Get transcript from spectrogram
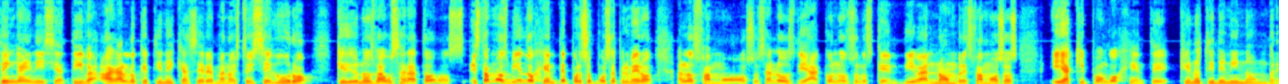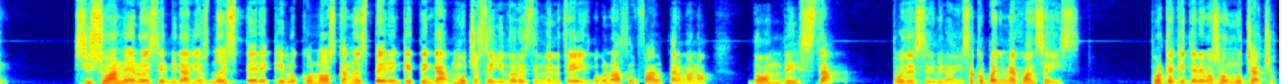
tenga iniciativa, haga lo que tiene que hacer, hermano. Estoy seguro que Dios nos va a usar a todos. Estamos viendo gente, por eso puse primero a los famosos, a los diáconos, a los que llevan nombres famosos, y aquí pongo gente que no tiene ni nombre. Si su anhelo es servir a Dios, no espere que lo conozcan, no esperen que tenga muchos seguidores en el Facebook, no hace falta, hermano. Donde está, puede servir a Dios. Acompáñeme a Juan 6, porque aquí tenemos a un muchacho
